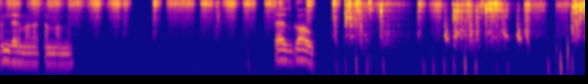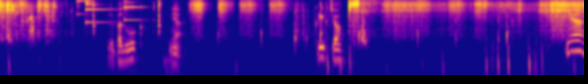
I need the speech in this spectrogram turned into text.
Endermana tam mamy. Let's go. Wypadł łuk? Nie. Kripcio. Nie!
